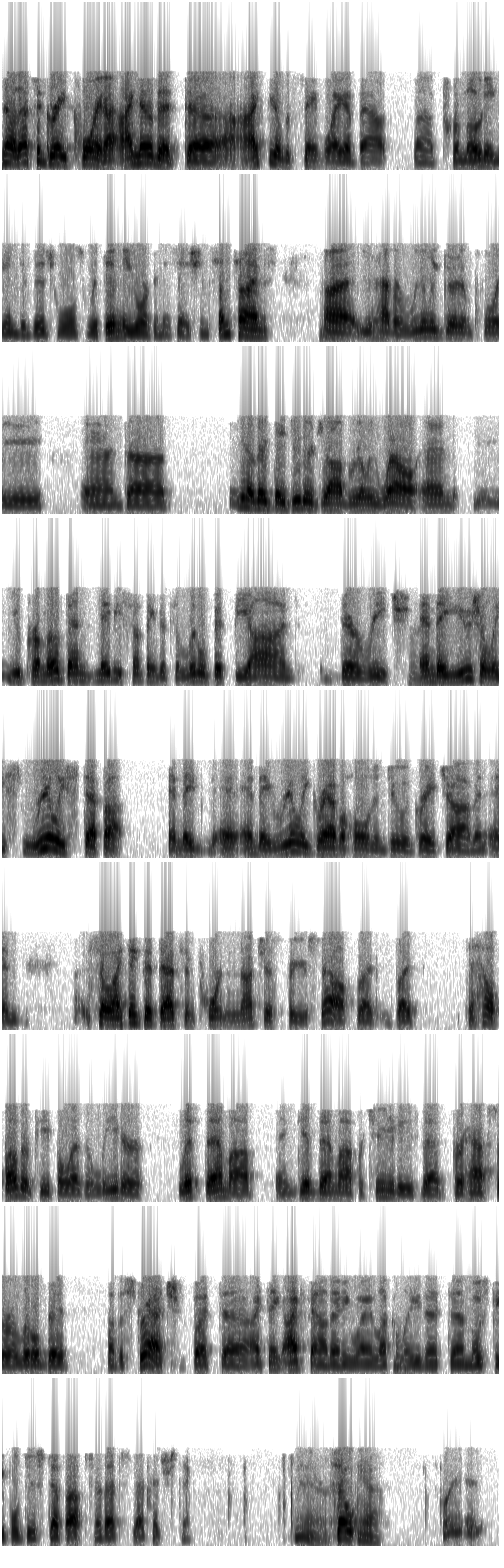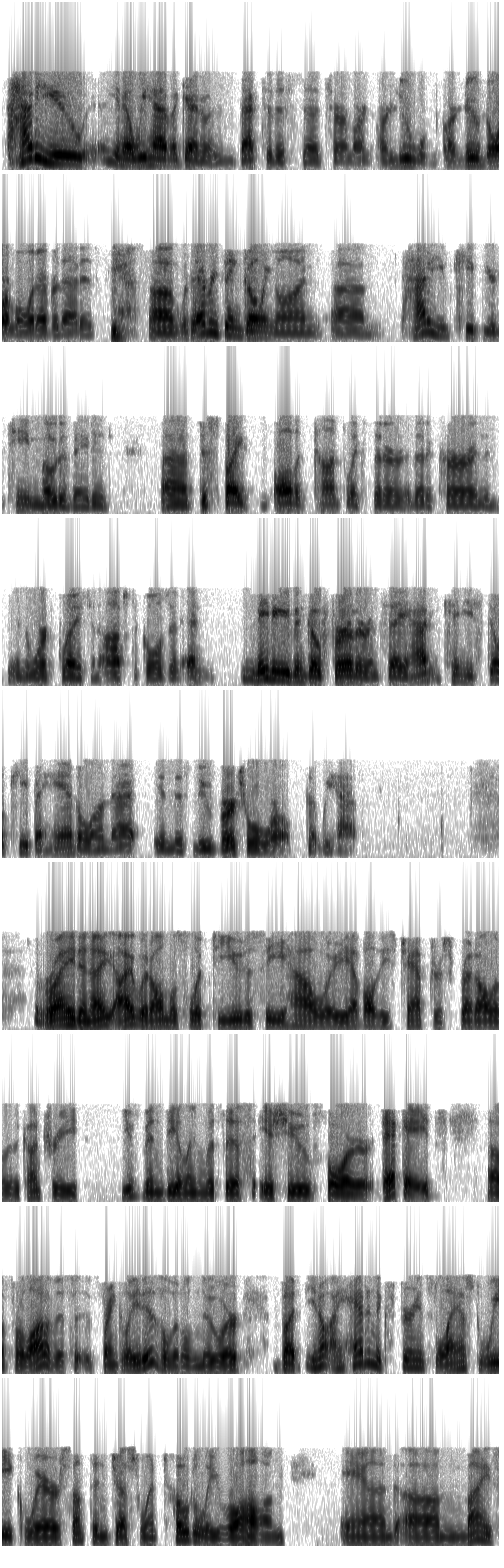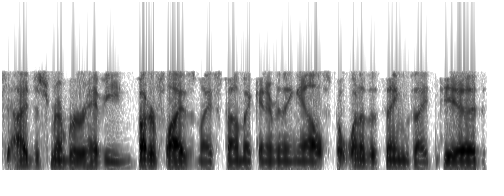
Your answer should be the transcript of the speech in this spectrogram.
No, that's a great point. I, I know that uh, I feel the same way about uh, promoting individuals within the organization. Sometimes uh, you have a really good employee, and uh, you know they they do their job really well, and you promote them maybe something that's a little bit beyond their reach, right. and they usually really step up and they and they really grab a hold and do a great job. And and so I think that that's important not just for yourself but but to help other people as a leader lift them up and give them opportunities that perhaps are a little bit of a stretch but uh, I think I've found anyway luckily that uh, most people do step up. So that's that's interesting yeah so yeah. how do you you know we have again back to this uh, term our, our new our new normal whatever that is. Yeah. um, with everything going on um, how do you keep your team motivated uh, despite all the conflicts that are that occur in the in the workplace and obstacles and and maybe even go further and say how can you still keep a handle on that in this new virtual world that we have Right, and I I would almost look to you to see how we have all these chapters spread all over the country. You've been dealing with this issue for decades. Uh, for a lot of us, frankly, it is a little newer. But you know, I had an experience last week where something just went totally wrong, and um, my I just remember having butterflies in my stomach and everything else. But one of the things I did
